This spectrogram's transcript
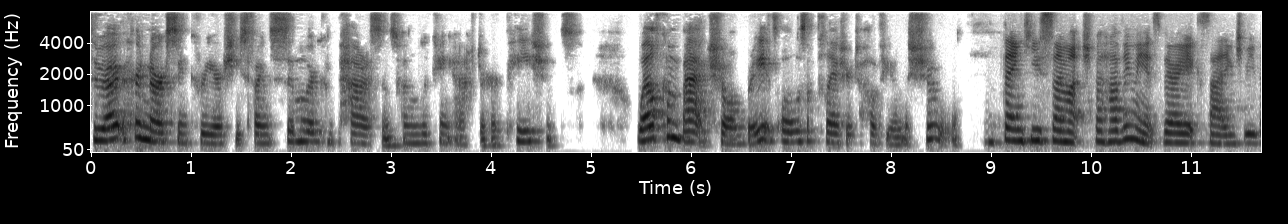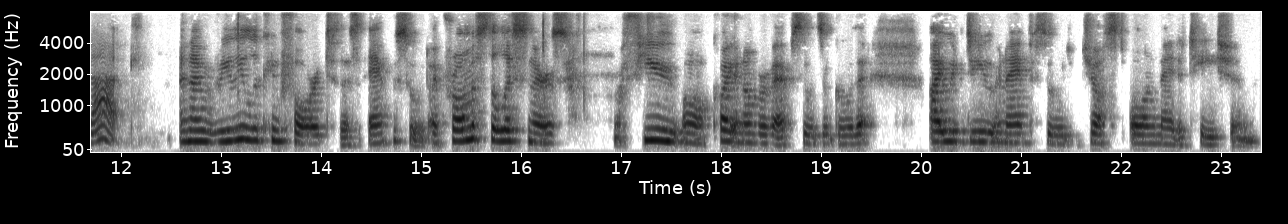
Throughout her nursing career, she's found similar comparisons when looking after her patients. Welcome back, Chambrie. It's always a pleasure to have you on the show. Thank you so much for having me. It's very exciting to be back. And I'm really looking forward to this episode. I promised the listeners a few, oh, quite a number of episodes ago that I would do an episode just on meditation.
